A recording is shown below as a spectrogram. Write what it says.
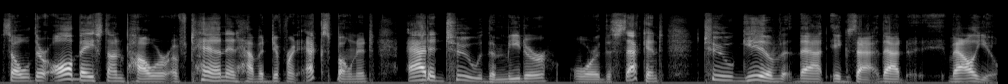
So they're all based on power of 10 and have a different exponent added to the meter or the second to give that exact that value.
